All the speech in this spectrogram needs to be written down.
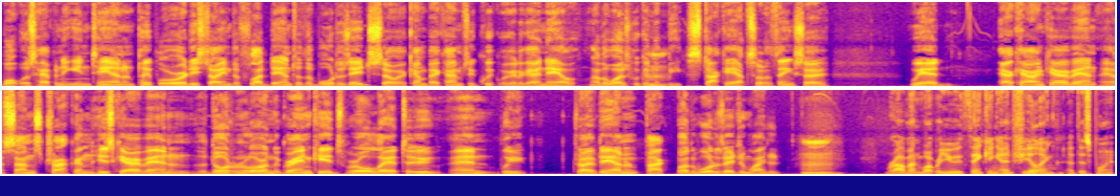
what was happening in town, and people were already starting to flood down to the water's edge. So I come back home said, "Quick, we're going to go now, otherwise we're going to hmm. be stuck out," sort of thing. So we had our car and caravan, our son's truck and his caravan, and the daughter-in-law and the grandkids were all there too. And we drove down and parked by the water's edge and waited. Hmm. Robin, what were you thinking and feeling at this point?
